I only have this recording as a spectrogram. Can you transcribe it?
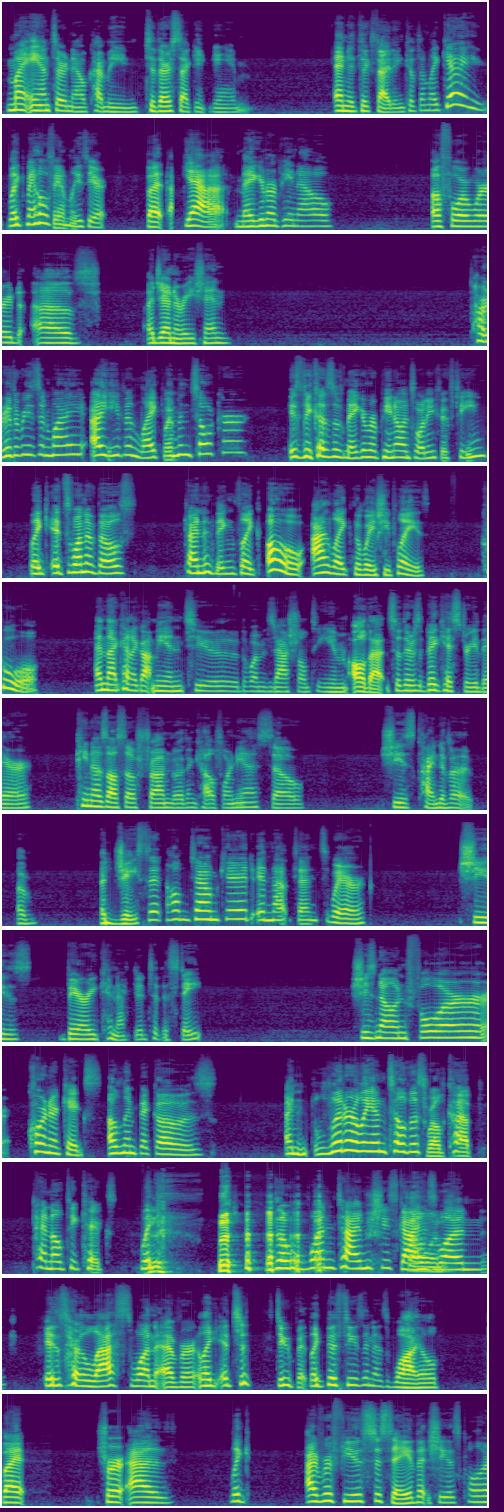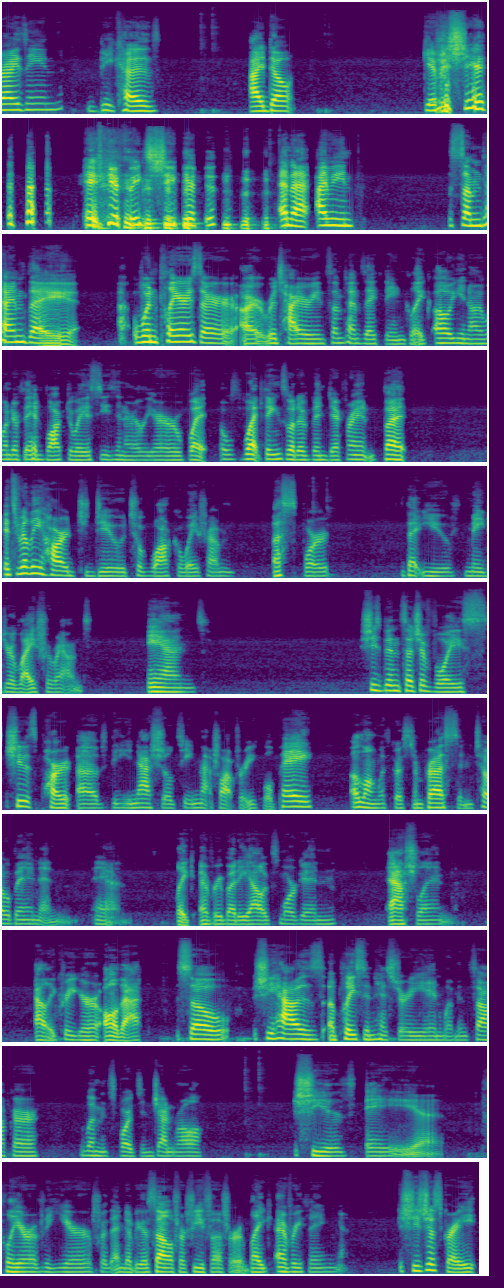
my aunts are now coming to their second game, and it's exciting because I'm like, "Yay!" Like my whole family's here. But yeah, Megan Rapinoe, a forward of a generation. Part of the reason why I even like women's soccer is because of Megan Rapinoe in 2015. Like it's one of those kind of things like, oh, I like the way she plays. Cool. And that kind of got me into the women's national team, all that. So there's a big history there. Pinoe's also from Northern California, so she's kind of a, a adjacent hometown kid in that sense where she's very connected to the state. She's known for corner kicks, Olympicos, and literally until this World Cup, penalty kicks. Like the one time she skies one. one is her last one ever. Like it's just stupid. Like this season is wild. But for as like I refuse to say that she is polarizing because I don't give a shit if you think she is. And I, I mean sometimes I when players are are retiring, sometimes I think like, oh, you know, I wonder if they had walked away a season earlier, what what things would have been different. But it's really hard to do to walk away from a sport that you've made your life around. And she's been such a voice. She was part of the national team that fought for equal pay, along with Christen Press and Tobin and and like everybody, Alex Morgan, Ashlyn, Ali Krieger, all that. So she has a place in history in women's soccer, women's sports in general. She is a uh, player of the year for the NWSL, for FIFA, for like everything. She's just great.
